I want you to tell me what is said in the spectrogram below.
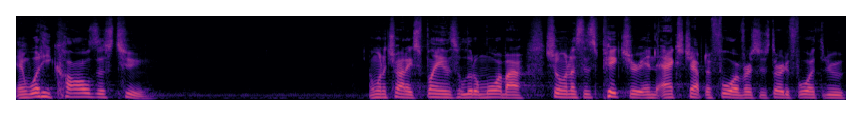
and what He calls us to. I want to try to explain this a little more by showing us this picture in Acts chapter 4, verses 34 through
